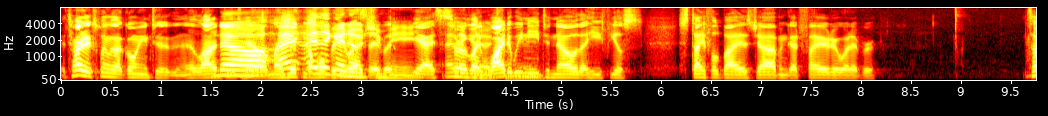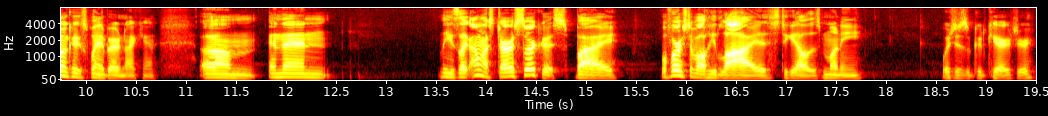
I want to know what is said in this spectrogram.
it's hard to explain without going into a lot of No, detail and like I- making a I whole think I video essay. you but mean. yeah, it's sort of think I know like why do we mean. need to know that he feels stifled by his job and got fired or whatever? Someone could explain it better than I can. Um, and then he's like, I'm gonna start a circus by well, first of all, he lies to get all this money, which is a good character.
